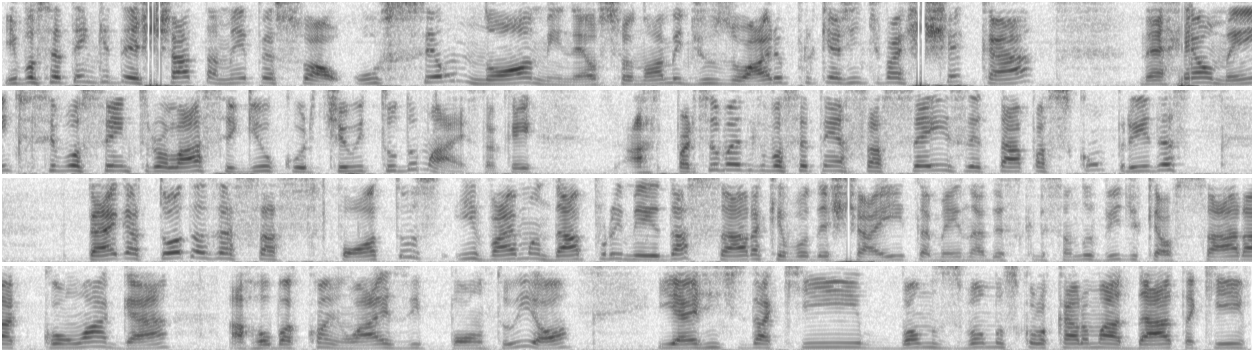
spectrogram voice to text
E você tem que deixar também, pessoal, o seu nome, né, o seu nome de usuário, porque a gente vai checar né, realmente se você entrou lá, seguiu, curtiu e tudo mais, tá ok? A partir do momento que você tem essas seis etapas cumpridas, pega todas essas fotos e vai mandar o e-mail da Sara, que eu vou deixar aí também na descrição do vídeo, que é o sara.coinwise.io. E aí a gente daqui, vamos, vamos colocar uma data aqui,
